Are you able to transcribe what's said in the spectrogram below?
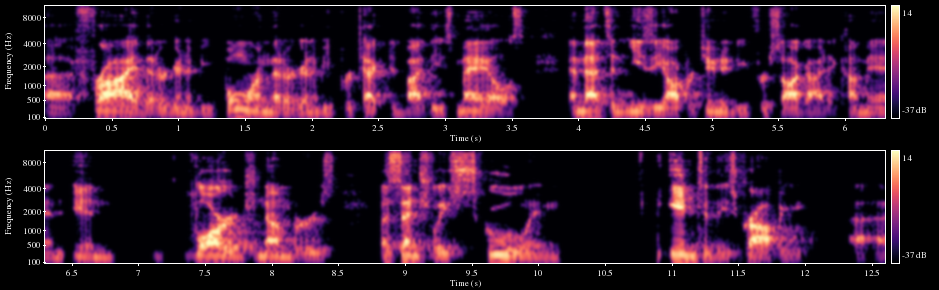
uh, fry that are going to be born that are going to be protected by these males. And that's an easy opportunity for saugeye to come in in large numbers essentially schooling into these crappie. Uh,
